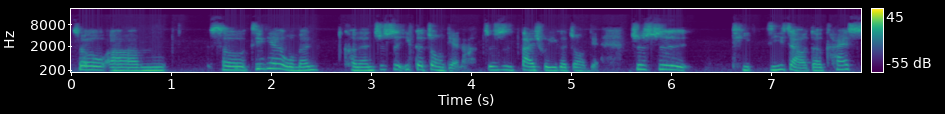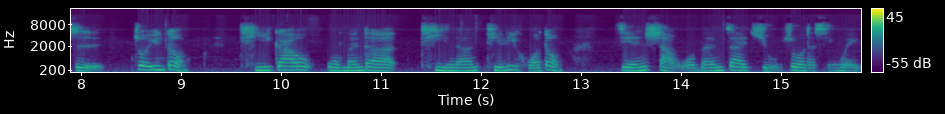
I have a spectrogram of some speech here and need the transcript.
So, um, so 今天我们可能就是一个重点啦，就是带出一个重点，就是提及早的开始做运动，提高我们的体能、体力活动，减少我们在久坐的行为。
